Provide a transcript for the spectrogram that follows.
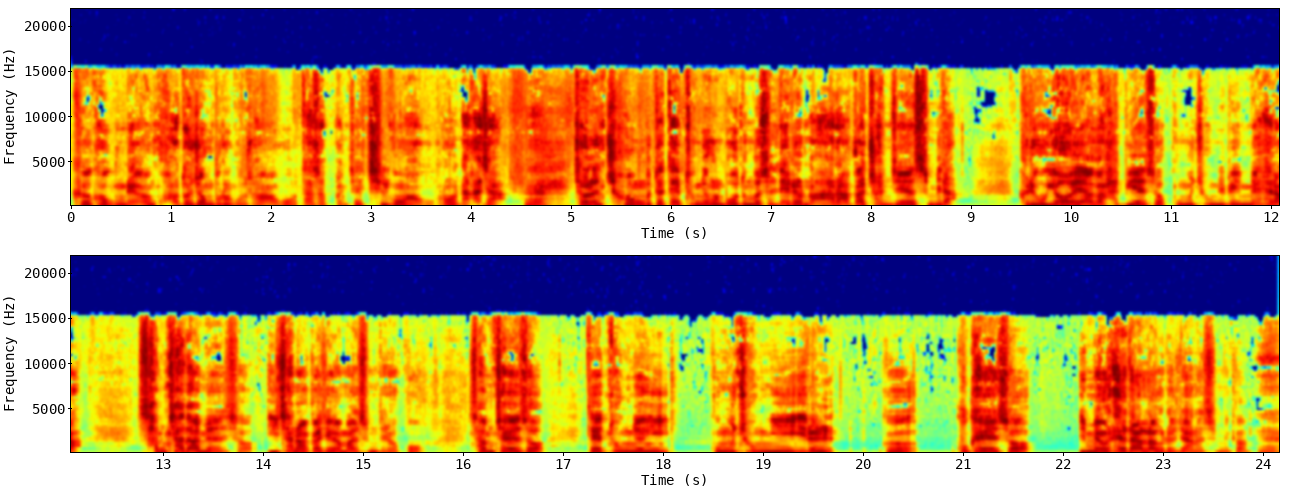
그 거국내각은 과도정부를 구성하고 다섯 번째, 칠공화국으로 나가자. 네. 저는 처음부터 대통령을 모든 것을 내려놔라가 전제였습니다. 그리고 여야가 합의해서 국무총리를 임명해라. 3차다면서 2차는 아까 제가 말씀드렸고 3차에서 대통령이 국무총리를 그 국회에서 임명을 해달라 그러지 않았습니까? 예.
